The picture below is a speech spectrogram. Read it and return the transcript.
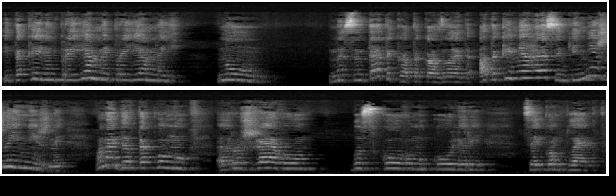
І такий він приємний, приємний, ну, не синтетика така, знаєте, а такий м'ягесенький, ніжний, ніжний. Вона йде в такому е, рожево-бусковому кольорі цей комплект.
